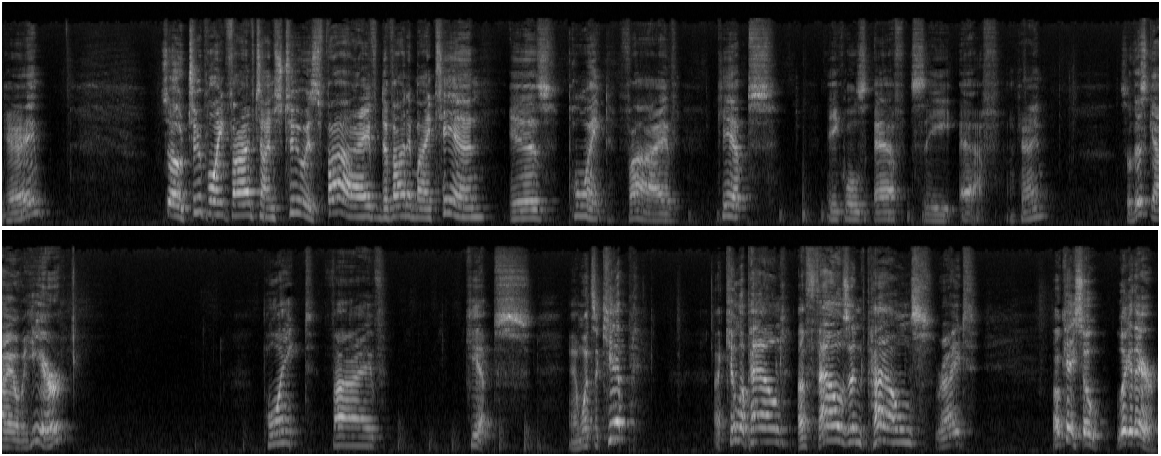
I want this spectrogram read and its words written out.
Okay. So 2.5 times 2 is 5, divided by 10 is 0.5 kips equals FCF. Okay. So this guy over here 0.5 kips. And what's a kip? A kilopound, a thousand pounds, right? Okay, so look at there.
